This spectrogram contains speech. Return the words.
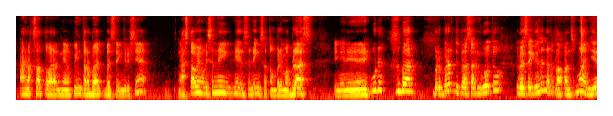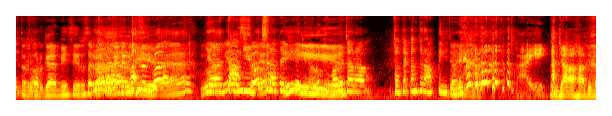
anak satu orang yang pintar banget bahasa Inggrisnya ngasih tahu yang listening nih listening satu sampai lima belas ini ini ini udah sebar berberat di kelasan gua tuh bahasa Inggrisnya dapat 8 semua anjir Terorganisir Nah, maksud gua, ya. ya Luar canggih banget ya. strateginya gitu lu Iya. gimana cara contekan tuh rapih coy Penjahat itu.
